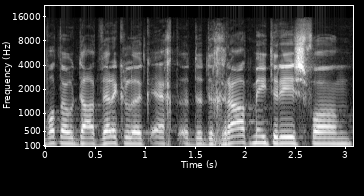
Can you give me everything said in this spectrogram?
wat nou daadwerkelijk echt de, de graadmeter is van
